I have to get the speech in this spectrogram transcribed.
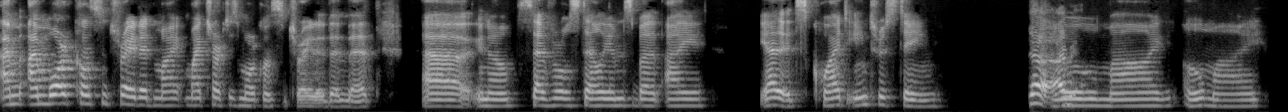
I'm I'm more concentrated. My my chart is more concentrated than that. Uh, you know, several stelliums, but I Yeah, it's quite interesting. Yeah, I mean, Oh my, oh my.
